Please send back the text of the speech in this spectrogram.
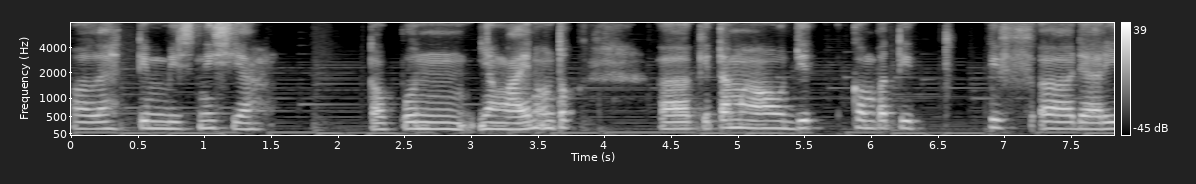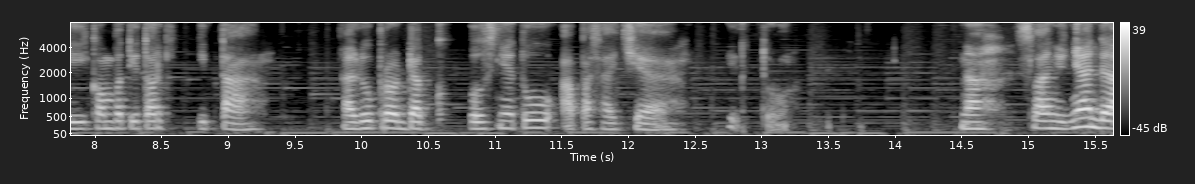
oleh tim bisnis ya ataupun yang lain untuk uh, kita mengaudit kompetitif uh, dari kompetitor kita. Lalu produk goals-nya itu apa saja itu. Nah, selanjutnya ada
